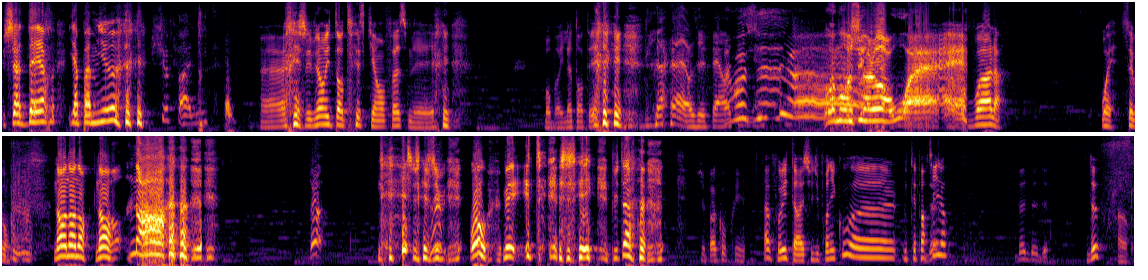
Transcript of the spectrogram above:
J'adhère, y a pas mieux chefalite. euh, J'ai bien envie de tenter ce qu'il y a en face, mais... Bon bah il a tenté. Alors, j'ai fait un. moi aussi oh moi aussi alors ouais Voilà. Ouais, c'est bon. Non, non, non, non, non Ah. J'ai... j'ai- Wow Mais... j'ai- Putain J'ai pas compris. Ah, Folie, t'as reçu du premier coup euh, où t'es parti, Deux. là? 2, 2, 2. Deux Ah, ok.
